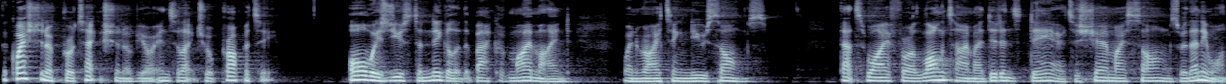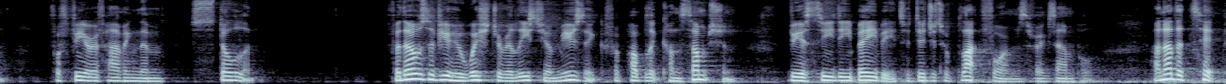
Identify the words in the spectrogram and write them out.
The question of protection of your intellectual property always used to niggle at the back of my mind when writing new songs. That's why for a long time I didn't dare to share my songs with anyone for fear of having them stolen. For those of you who wish to release your music for public consumption, via CD Baby to digital platforms, for example. Another tip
